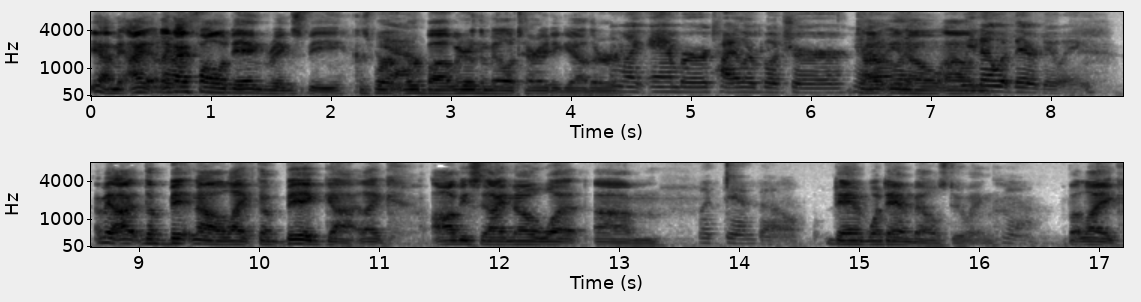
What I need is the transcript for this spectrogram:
Yeah, I mean, I like know? I follow Dan Grigsby because we're Yeah. we're. We were in the military together. and like Amber, Tyler Butcher. You Kind know, you like, know, um, we know what they're doing. I mean, I, the bit now, like the big guy, like obviously I know what um Like Dan Bell. Dan what Dan Bell's doing, Yeah. but like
